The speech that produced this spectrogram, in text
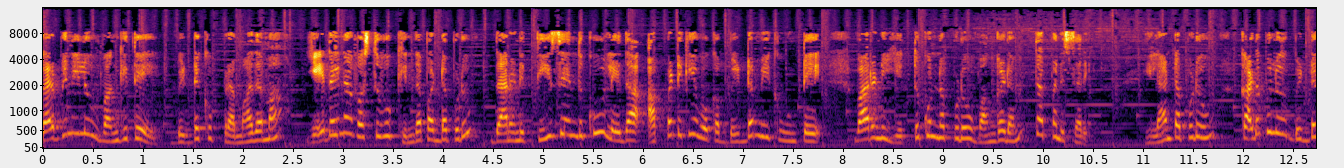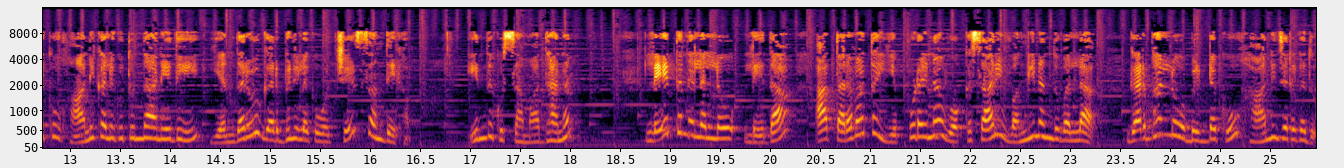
గర్భిణీలు వంగితే బిడ్డకు ప్రమాదమా? ఏదైనా వస్తువు కింద పడ్డప్పుడు దానిని తీసేందుకు లేదా అప్పటికే ఒక బిడ్డ మీకు ఉంటే వారిని ఎత్తుకున్నప్పుడు వంగడం తప్పనిసరి. ఇలాంటప్పుడు కడుపులో బిడ్డకు హాని కలుగుతుందా అనేది ఎందరో గర్భిణీలకు వచ్చే సందేహం. ఇందుకు సమాధానం? లేత నెలల్లో లేదా ఆ తర్వాత ఎప్పుడైనా ఒక్కసారి వంగినందువల్ల గర్భంలో బిడ్డకు హాని జరగదు.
